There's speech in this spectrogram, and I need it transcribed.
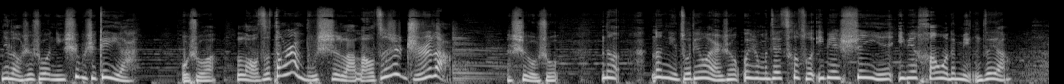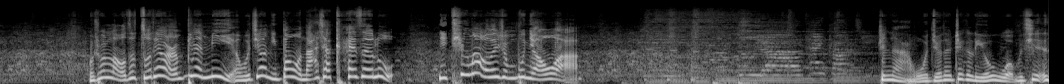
你老实说，你是不是 gay 呀？”我说：“老子当然不是了，老子是直的。”室友说：“那那你昨天晚上为什么在厕所一边呻吟一边喊我的名字呀？”我说：“老子昨天晚上便秘，我叫你帮我拿下开塞露，你听到了为什么不鸟我？”真的啊，我觉得这个理由我不信。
